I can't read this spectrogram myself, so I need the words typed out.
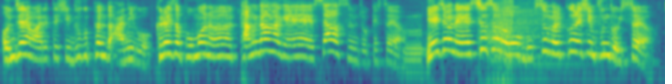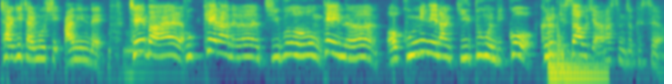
언제나 말했듯이 누구 편도 아니고 그래서 보면은 당당하게 싸웠으면 좋겠어요 음. 예전에 스스로 목숨을 끊으신 분도 있어요 자기 잘못이 아닌데 제발 국회라는 지붕 에 있는 어, 국민이란 기둥을 믿고 그렇게 싸우지 않았으면 좋겠어요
